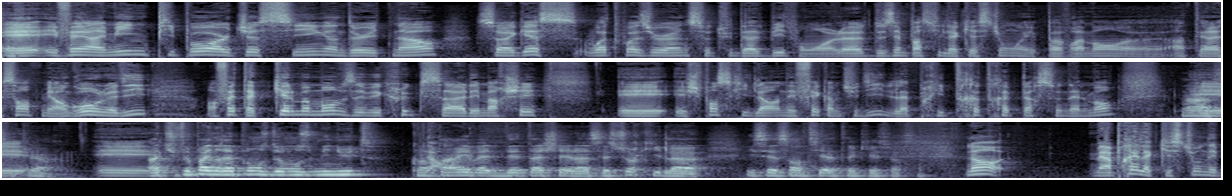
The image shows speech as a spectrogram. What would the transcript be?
et, fait, I mean, people are just seeing under it now. So I guess, what was your answer to that bit? Bon, la deuxième partie de la question est pas vraiment euh, intéressante, mais en gros, on lui a dit, en fait, à quel moment vous avez cru que ça allait marcher? Et, je pense qu'il a en effet, comme tu dis, il l'a pris très très personnellement. Ah, et, et... Ah, tu fais pas une réponse de 11 minutes quand tu arrives à être détaché là. C'est sûr qu'il a... il s'est senti attaqué sur ça. Non, mais après, la question n'est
